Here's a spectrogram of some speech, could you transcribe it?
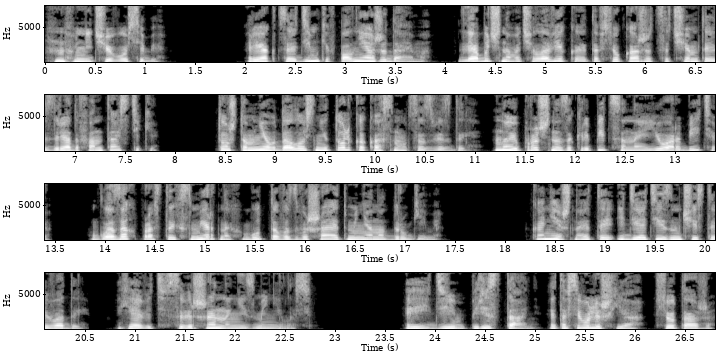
Ну ничего себе. Реакция Димки вполне ожидаема. Для обычного человека это все кажется чем-то из ряда фантастики. То, что мне удалось не только коснуться звезды, но и прочно закрепиться на ее орбите, в глазах простых смертных будто возвышает меня над другими. Конечно, это идиотизм чистой воды. Я ведь совершенно не изменилась. Эй, Дим, перестань. Это всего лишь я, все та же.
